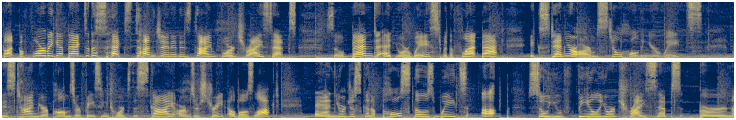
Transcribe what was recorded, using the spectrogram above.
But before we get back to the sex dungeon, it is time for triceps. So bend at your waist with a flat back, extend your arms, still holding your weights. This time your palms are facing towards the sky, arms are straight, elbows locked, and you're just gonna pulse those weights up so you feel your triceps burn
